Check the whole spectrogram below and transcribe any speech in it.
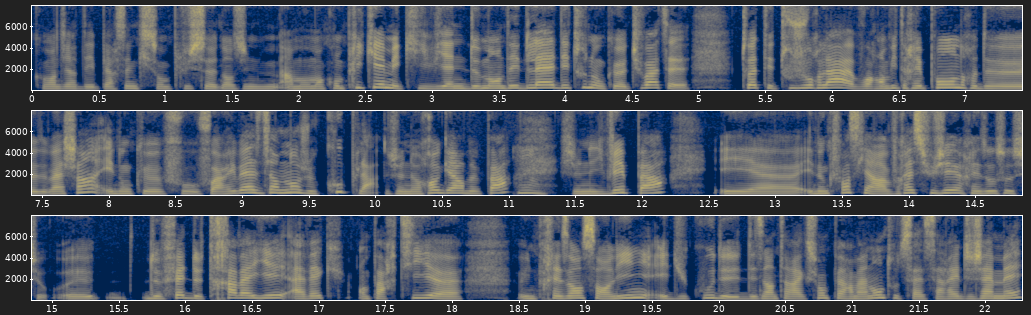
comment dire, des personnes qui sont plus euh, dans une- un moment compliqué, mais qui viennent demander de l'aide et tout. Donc, euh, tu vois, toi, tu es toujours là à avoir envie de répondre, de, de machin. Et donc, il faut, faut arriver à se dire, non, je coupe là, je ne regarde pas, Mm. je n'y vais pas. Et, euh, et donc, je pense qu'il y a un vrai sujet réseaux sociaux. Euh, de fait de travailler avec, en partie, euh, une présence en ligne et du coup, de- des interactions permanentes où ça s'arrête jamais.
